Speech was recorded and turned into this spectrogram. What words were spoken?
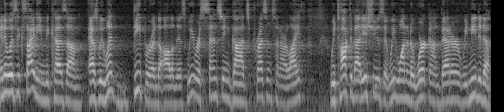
And it was exciting because um, as we went deeper into all of this, we were sensing God's presence in our life. We talked about issues that we wanted to work on better. We needed to,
